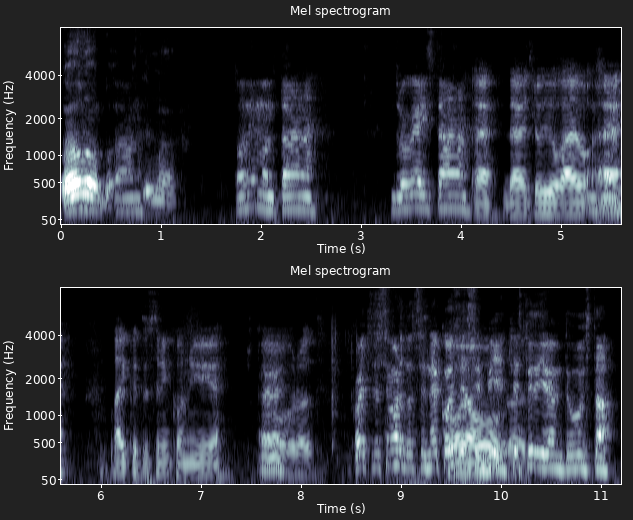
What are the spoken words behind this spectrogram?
Ovo, Montana. ima. Tony Montana. Druga iz stana. E, devet ljudi u live Može. E, lajkujte se niko nije. Šta je E. ovo, brate? Ko će da se možda da se neko To hoće je da se bije, često ljudi imam te usta.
